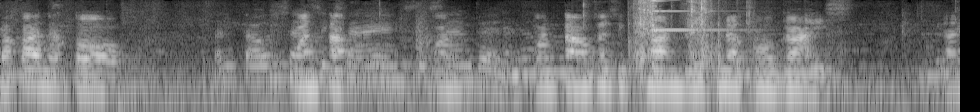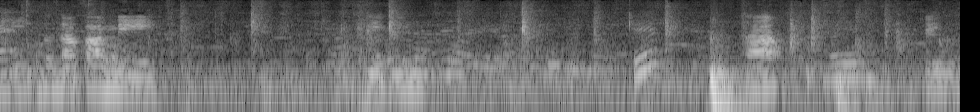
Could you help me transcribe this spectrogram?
makano to 1,600. 1,600 na to guys nandito na kami Okay? ha? Pin-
